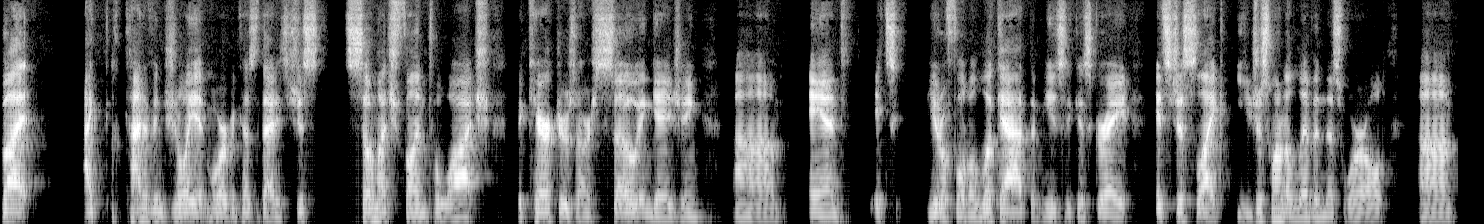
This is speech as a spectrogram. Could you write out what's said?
but I kind of enjoy it more because of that. It's just so much fun to watch. The characters are so engaging, um, and it's beautiful to look at. The music is great. It's just like you just want to live in this world. Um,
